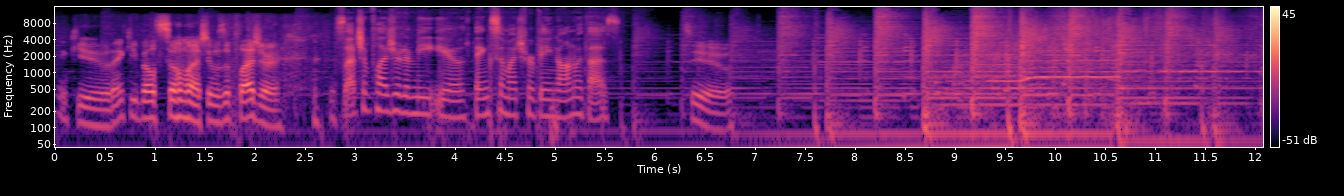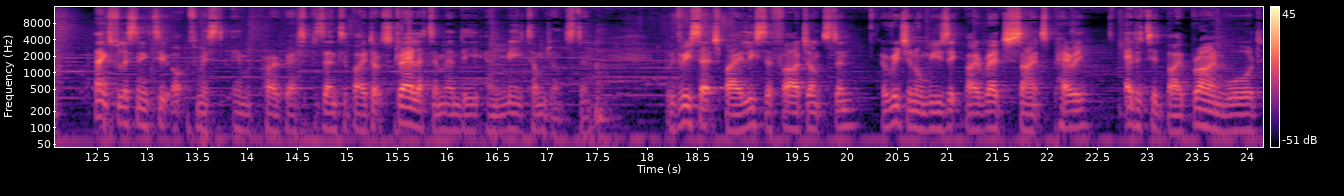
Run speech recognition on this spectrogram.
Thank you. Thank you both so much. It was a pleasure. Such a pleasure to meet you. Thanks so much for being on with us. Too. Thanks for listening to Optimist in Progress, presented by Dr. Drea Letamendi and me, Tom Johnston. With research by Lisa Farr Johnston, original music by Reg Science Perry, edited by Brian Ward,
